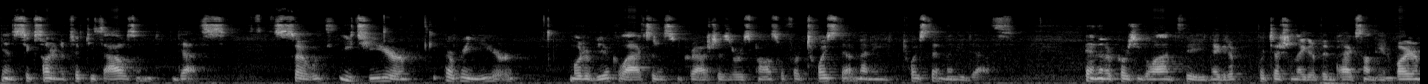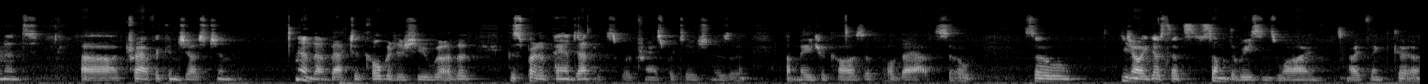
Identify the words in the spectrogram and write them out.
in 650,000 deaths. So each year, every year, motor vehicle accidents and crashes are responsible for twice that many, twice that many deaths. And then, of course, you go on to the negative, potential negative impacts on the environment, uh, traffic congestion, and then back to the COVID issue, uh, the, the spread of pandemics, where transportation is a, a major cause of, of that. So, so you know, I guess that's some of the reasons why I think uh,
